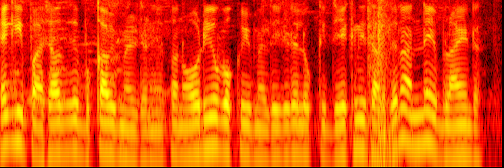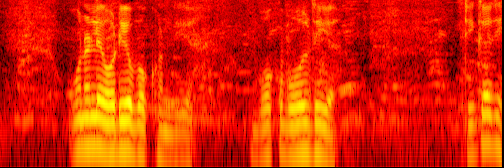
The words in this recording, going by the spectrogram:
ਹੈਗੀ ਭਾਸ਼ਾ, ਉਹਦੇ ਤੇ ਬੁੱਕਾਂ ਵੀ ਮਿਲ ਜਾਣੀਆਂ। ਤੁਹਾਨੂੰ ਆਡੀਓ ਬੁੱਕ ਵੀ ਮਿਲਦੀ, ਜਿਹੜੇ ਲੋਕੀ ਦੇਖ ਨਹੀਂ ਸਕਦੇ ਨਾ, ਅੰਨੇ ਬਲਾਈਂਡ ਉਹਨਾਂ ਲਈ ਆਡੀਓ ਬੁੱਕ ਹੁੰਦੀ ਹੈ। ਬੁੱਕ ਬੋਲਦੀ ਹੈ। ਠੀਕ ਹੈ ਜੀ।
